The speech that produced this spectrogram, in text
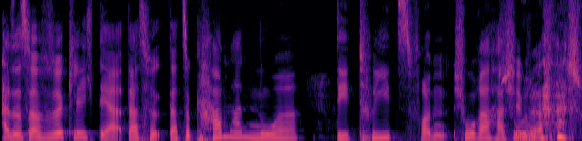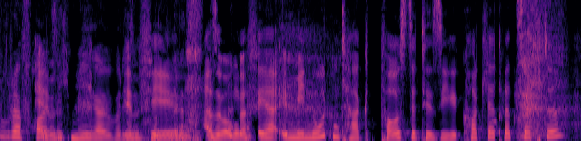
Also es war wirklich der, dazu, dazu kann man nur die Tweets von Shura Hashim. Shura, Shura freut ähm, sich mega über die empfehlen. Koteletts. Also ungefähr im Minutentakt postete sie Kotelett-Rezepte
